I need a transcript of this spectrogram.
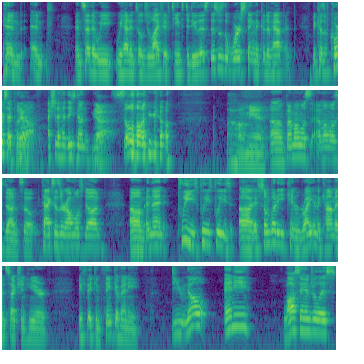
and and and said that we we had until july 15th to do this this was the worst thing that could have happened because of course i put it off i should have had these done Yeah. so long ago Oh man. um, but i'm almost i'm almost done so taxes are almost done um, and then please please please uh, if somebody can write in the comment section here if they can think of any do you know any Los Angeles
